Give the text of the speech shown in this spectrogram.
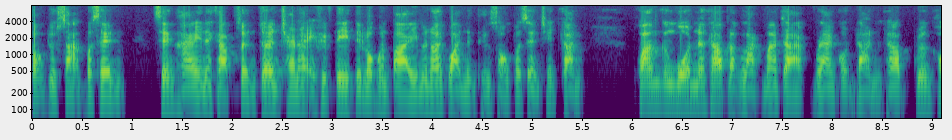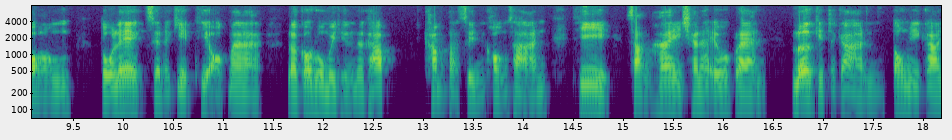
2.3%เซี่ยงไฮ้นะครับเซินเจิ้นไชน่า A50 ติดลบกันไปไม่น้อยกว่า 1-2%เช่นกัน ความกังวลนะครับหลักๆ มาจากแรงกดดันครับเรื่องของตัวเลขเศรษฐกิจที่ออกมา แล้วก็รวมไปถึงนะครับคำตัดสินของศาลที่สั่งให้ China Evergrande เลิกกิจการต้องมีการ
